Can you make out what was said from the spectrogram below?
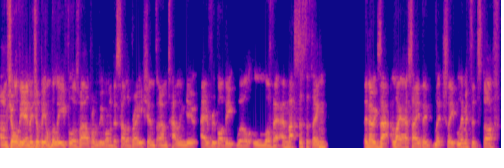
And I'm sure the image will be unbelievable as well. Probably one of the celebrations. And I'm telling you, everybody will love it. And that's just the thing. They know exactly, like I say, they literally limited stuff.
